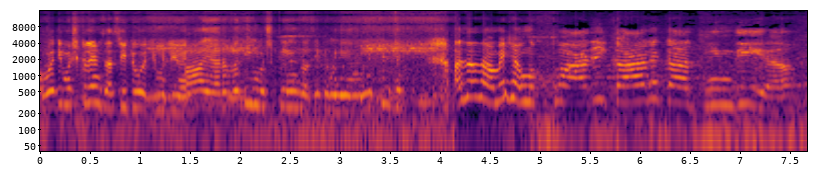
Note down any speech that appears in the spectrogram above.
वॾी मुश्किलनि सां सीटूं अॼु मिलियूं हा यार वॾी मुश्किलनि सां सीटूं मिलियूं आहिनि असां हमेशह उहा ख्वारी कान का थींदी आहे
